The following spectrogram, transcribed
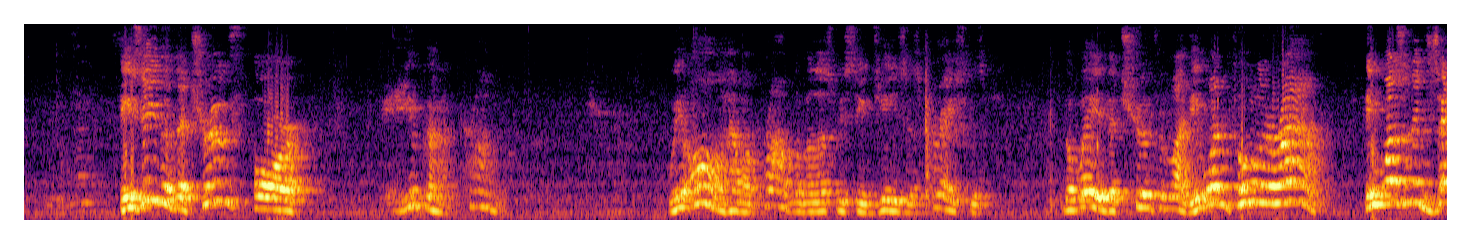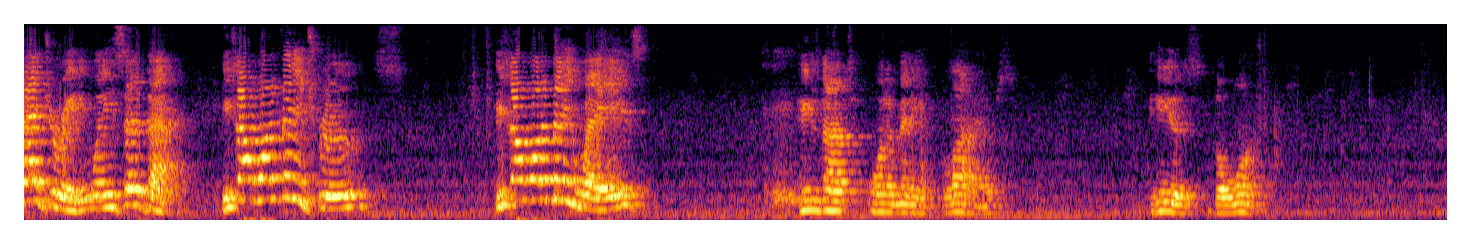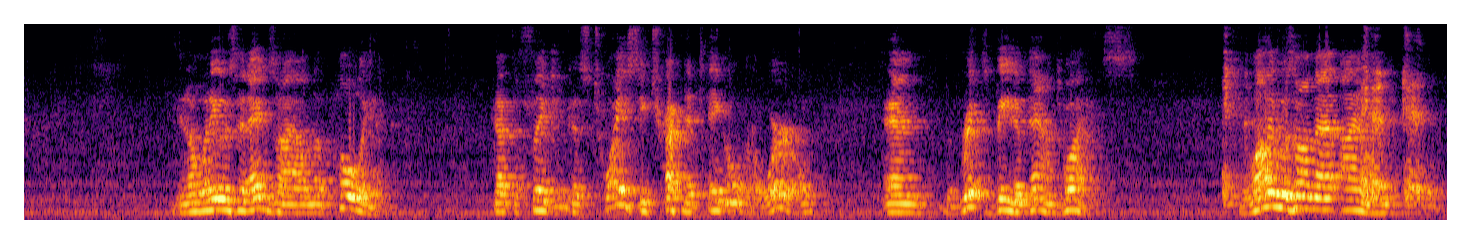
He's either the truth or you've got a problem. We all have a problem unless we see Jesus Christ as the way, the truth, and life. He wasn't fooling around. He wasn't exaggerating when he said that. He's not one of many truths. He's not one of many ways. He's not one of many lives. He is the one. You know, when he was in exile, Napoleon got to thinking, because twice he tried to take over the world, and the Brits beat him down twice. And while he was on that island,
